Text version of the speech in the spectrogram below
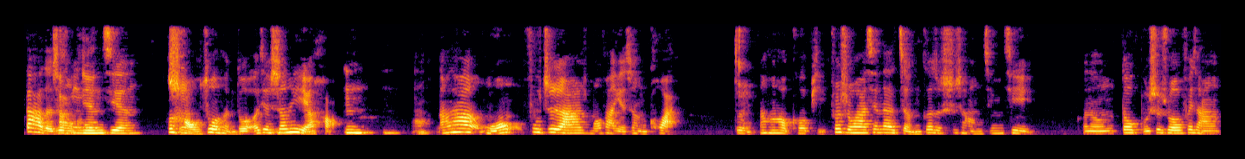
大的这种空间。会好做很多，而且生意也好。嗯嗯嗯，然后它模复制啊，模仿也是很快。对，那很好 copy。说实话，现在整个的市场经济可能都不是说非常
